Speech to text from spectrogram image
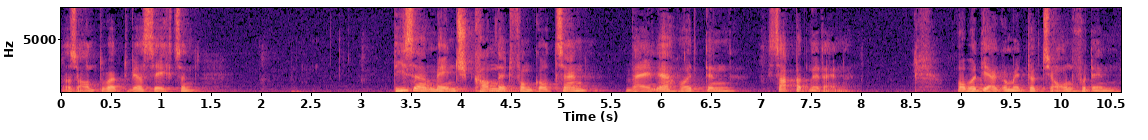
als Antwort, Vers 16, dieser Mensch kann nicht von Gott sein, weil er heute den Sabbat nicht ein. Aber die Argumentation von den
